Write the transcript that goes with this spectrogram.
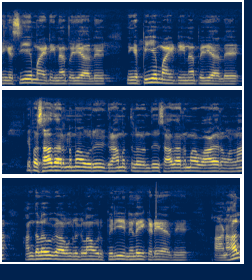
நீங்கள் சிஎம் ஆகிட்டிங்கன்னா பெரிய ஆள் நீங்கள் பிஎம் ஆகிட்டிங்கன்னா பெரிய ஆள். இப்போ சாதாரணமாக ஒரு கிராமத்தில் வந்து சாதாரணமாக வாழறவங்கலாம் அந்தளவுக்கு அவங்களுக்கெல்லாம் ஒரு பெரிய நிலை கிடையாது. ஆனால்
